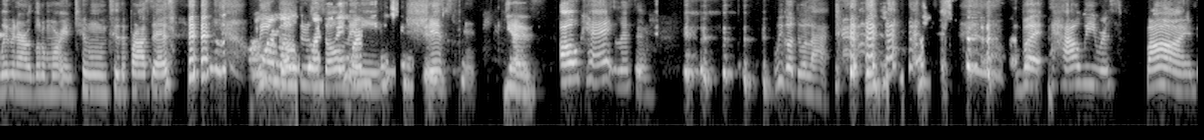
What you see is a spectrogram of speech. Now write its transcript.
women are a little more in tune to the process. we go through so many shifts. Yes. Okay, listen. we go through a lot. but how we respond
